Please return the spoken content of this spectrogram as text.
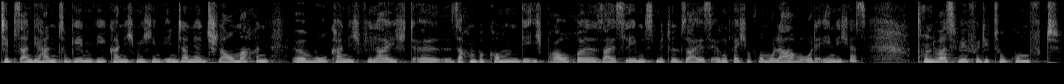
Tipps an die Hand zu geben. Wie kann ich mich im Internet schlau machen? Äh, wo kann ich vielleicht äh, Sachen bekommen, die ich brauche, sei es Lebensmittel, sei es irgendwelche Formulare oder ähnliches. Und was wir für die Zukunft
